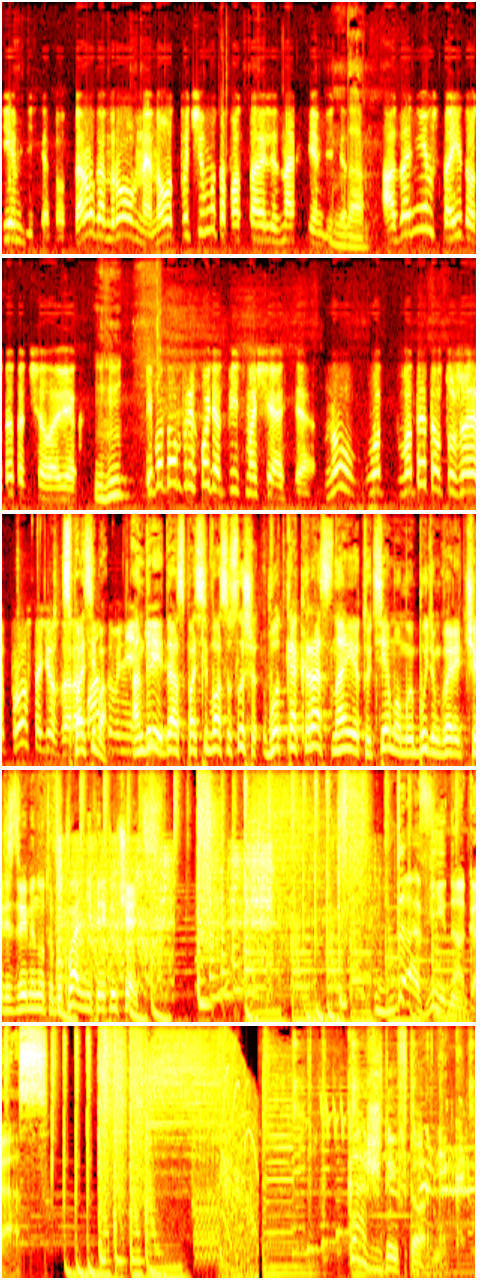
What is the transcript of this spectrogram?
70. Вот дорога ровная, но вот почему-то поставили знак 70. Да. А за ним стоит вот этот человек. мгм. И потом приходят письма счастья. Ну, вот, вот это вот уже просто идет спасибо. зарабатывание. Андрей, денег. да, спасибо, вас услышал. Вот как раз на эту тему мы будем говорить через две минуты. Буквально не переключайтесь. каждый вторник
